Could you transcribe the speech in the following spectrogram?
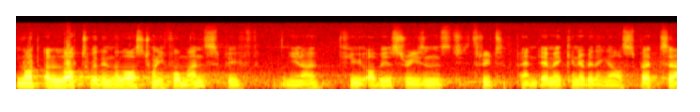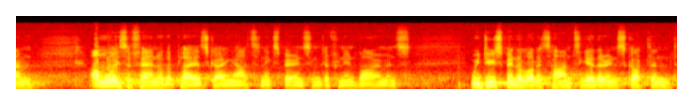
not a lot within the last 24 months, We've, you know, a few obvious reasons through to the pandemic and everything else. But um, I'm always a fan of the players going out and experiencing different environments we do spend a lot of time together in Scotland.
